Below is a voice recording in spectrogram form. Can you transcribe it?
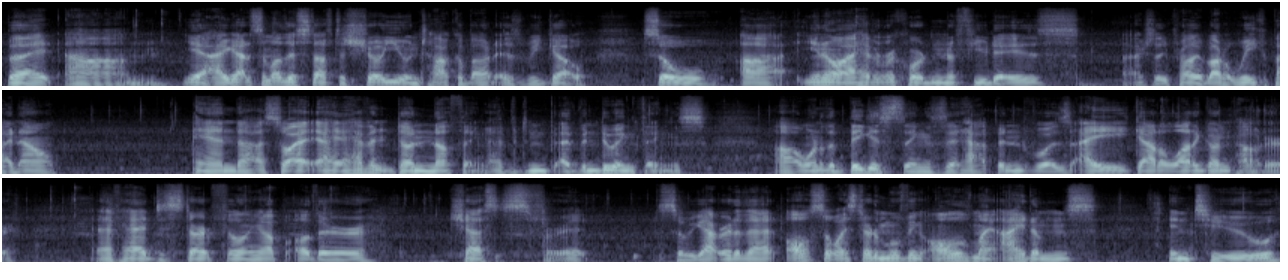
but um, yeah I got some other stuff to show you and talk about as we go. So uh, you know I haven't recorded in a few days actually probably about a week by now. And uh, so I, I, haven't done nothing. I've been, I've been doing things. Uh, one of the biggest things that happened was I got a lot of gunpowder and I've had to start filling up other chests for it so we got rid of that. Also, I started moving all of my items into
